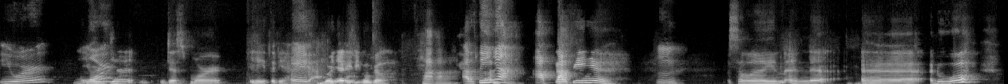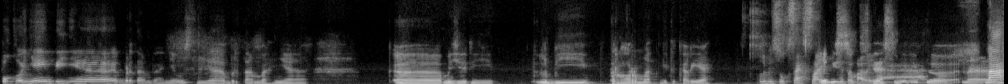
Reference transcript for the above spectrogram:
you're more You're ju- just more ya itu dia. eh dah. Gue nyari di Google. Ha-ha. Artinya apa? Artinya Hmm. Selain Anda eh aduh, pokoknya intinya bertambahnya usia, bertambahnya eh menjadi lebih terhormat gitu kali ya. Lebih sukses lagi Lebih gitu kali sukses ya. begitu. Nah, Nah,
